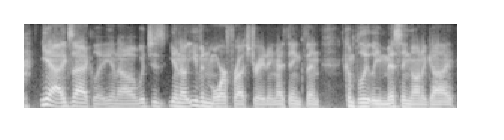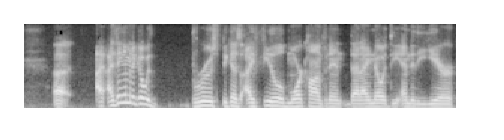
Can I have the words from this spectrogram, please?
yeah, exactly. You know, which is you know even more frustrating, I think, than completely missing on a guy. Uh, I, I think I'm going to go with Bruce because I feel more confident that I know at the end of the year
